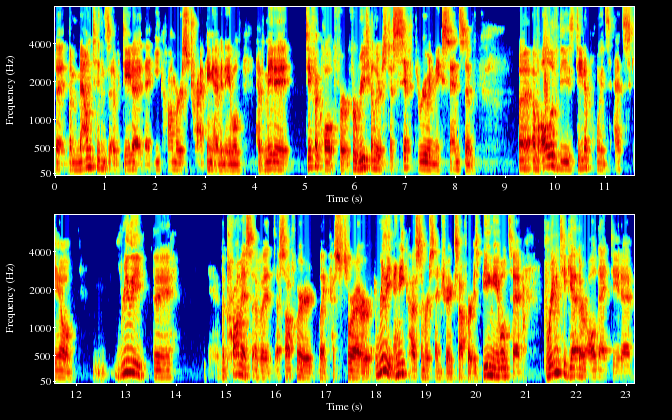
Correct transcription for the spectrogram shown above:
the, the mountains of data that e-commerce tracking have enabled have made it difficult for, for retailers to sift through and make sense of uh, of all of these data points at scale. Really the the promise of a, a, software like Custora or really any customer centric software is being able to bring together all that data,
